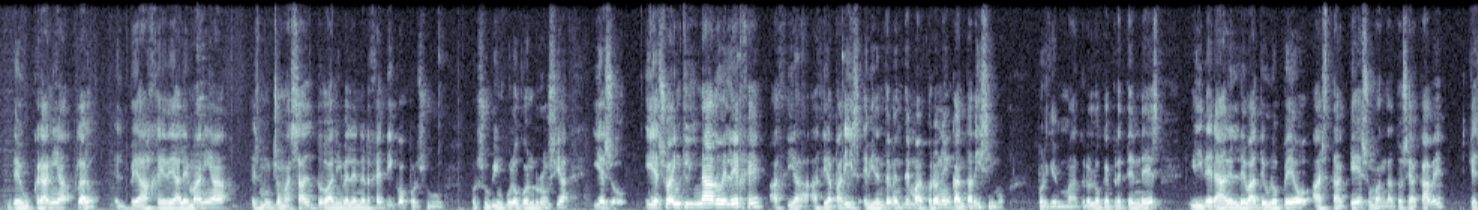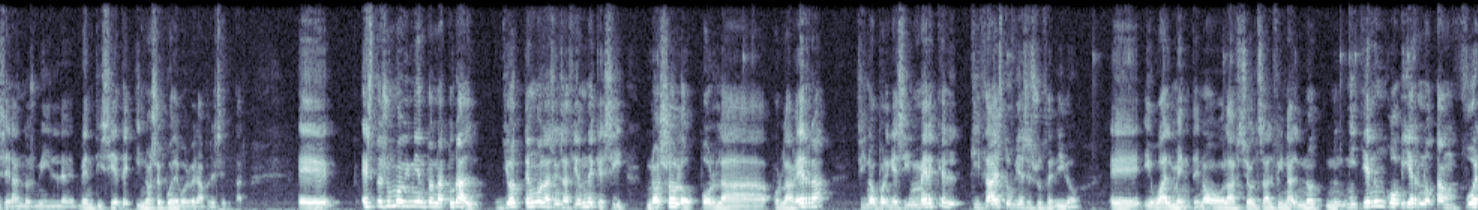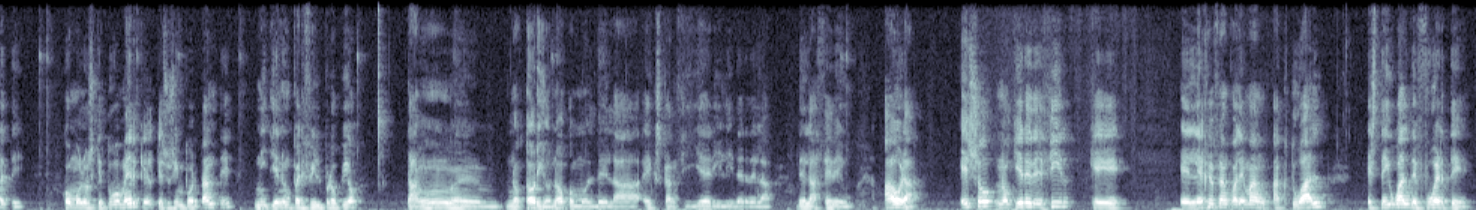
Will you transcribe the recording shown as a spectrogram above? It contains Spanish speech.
de Ucrania, claro, el peaje de Alemania es mucho más alto a nivel energético por su, por su vínculo con Rusia y eso, y eso ha inclinado el eje hacia, hacia París. Evidentemente Macron encantadísimo, porque Macron lo que pretende es liderar el debate europeo hasta que su mandato se acabe, que será en 2027 y no se puede volver a presentar. Eh, mm. ¿Esto es un movimiento natural? Yo tengo la sensación de que sí, no solo por la, por la guerra, sino porque sin Merkel quizá esto hubiese sucedido eh, igualmente, ¿no? Olaf Scholz al final no, ni tiene un gobierno tan fuerte como los que tuvo Merkel, que eso es importante, ni tiene un perfil propio tan eh, notorio, ¿no? Como el de la ex canciller y líder de la, de la CDU. Ahora, eso no quiere decir que el eje franco-alemán actual esté igual de fuerte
